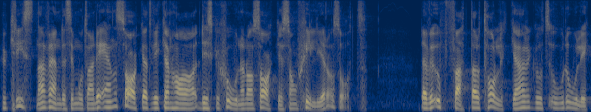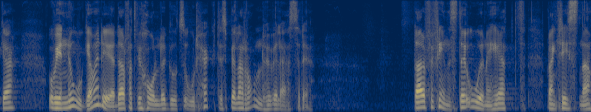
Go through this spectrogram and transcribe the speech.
hur kristna vänder sig mot varandra. Det är en sak att vi kan ha diskussioner om saker som skiljer oss åt. Där vi uppfattar och tolkar Guds ord olika. Och vi är noga med det därför att vi håller Guds ord högt. Det spelar roll hur vi läser det. Därför finns det oenighet bland kristna.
